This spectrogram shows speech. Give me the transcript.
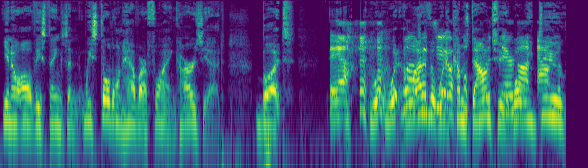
you know, all these things. And we still don't have our flying cars yet. But Yeah. what, what, a lot of it, what it comes down to, what we not out in do,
